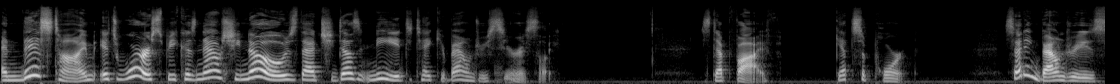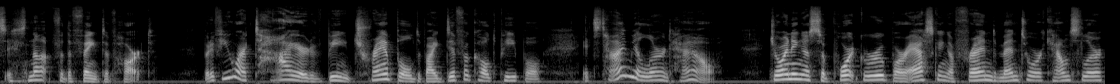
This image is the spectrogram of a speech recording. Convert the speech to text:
And this time it's worse because now she knows that she doesn't need to take your boundaries seriously. Step five get support. Setting boundaries is not for the faint of heart. But if you are tired of being trampled by difficult people, it's time you learned how. Joining a support group or asking a friend, mentor, counselor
